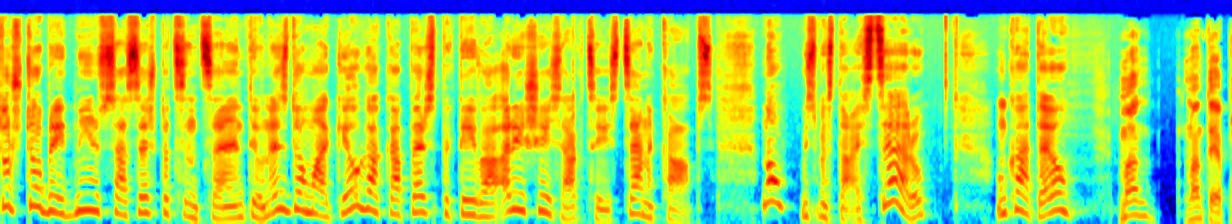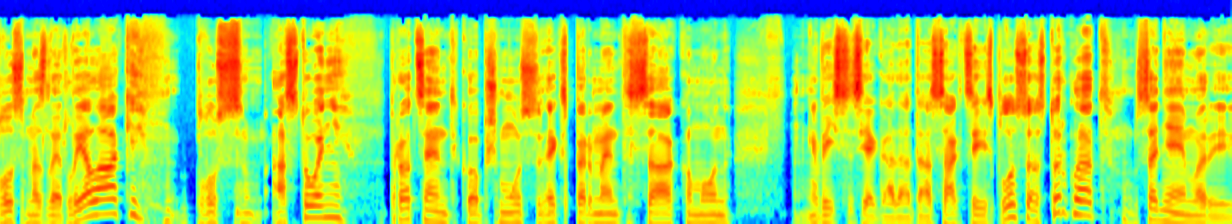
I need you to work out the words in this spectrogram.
tur šobrīd mīnusā 16 centi, un es domāju, ka ilgākā perspektīvā arī šīs akcijas cena kāps. Nu, vismaz tā es ceru. Un kā tev? Man, man tie plusi mazliet lielāki, plus 8 procenti kopš mūsu eksperimenta sākuma un visas iegādātās akcijas plusos. Turklāt saņēmu arī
